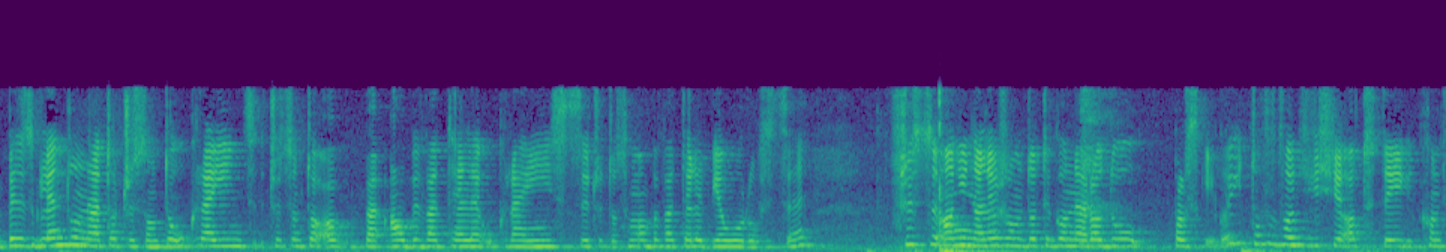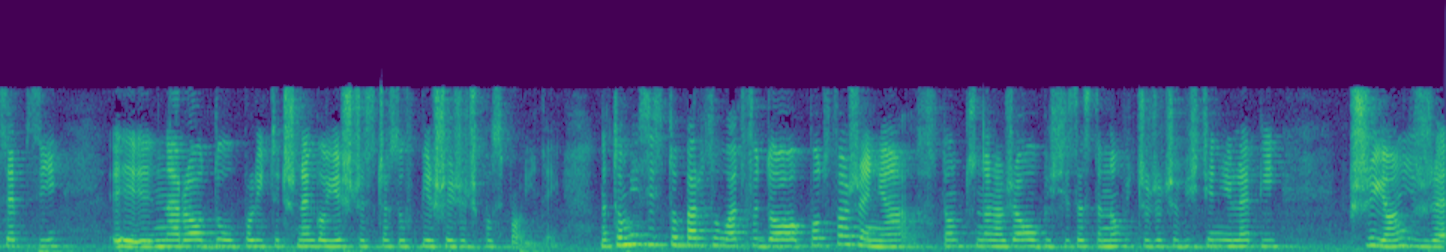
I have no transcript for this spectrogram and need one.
bez względu na to, czy są to Ukraińcy, czy są to obywatele ukraińscy, czy to są obywatele białoruscy, wszyscy oni należą do tego narodu polskiego i to wywodzi się od tej koncepcji y, narodu politycznego jeszcze z czasów I Rzeczpospolitej. Natomiast jest to bardzo łatwe do podważenia, stąd należałoby się zastanowić, czy rzeczywiście nie lepiej przyjąć, że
